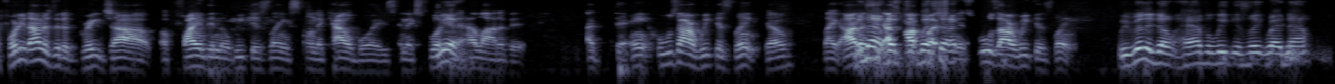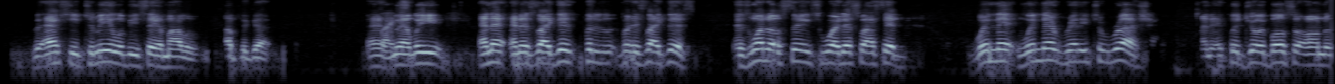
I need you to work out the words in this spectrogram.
the 49ers did a great job of finding the weakest links on the Cowboys and exploiting Yeah. the hell out of it. I, there ain't who's our weakest link, yo? Like honestly, no, that's but- my but, question: uh, is who's our weakest link? We really don't have a weakest link right now. But actually, to me, it would be Seumalo up the gut. And Like- man, we and that, and it's mm-hmm. like this. Put it, but it's like this. It's one of those things where that's why I said when they when they're ready to rush, and they put Joey Bosa on the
